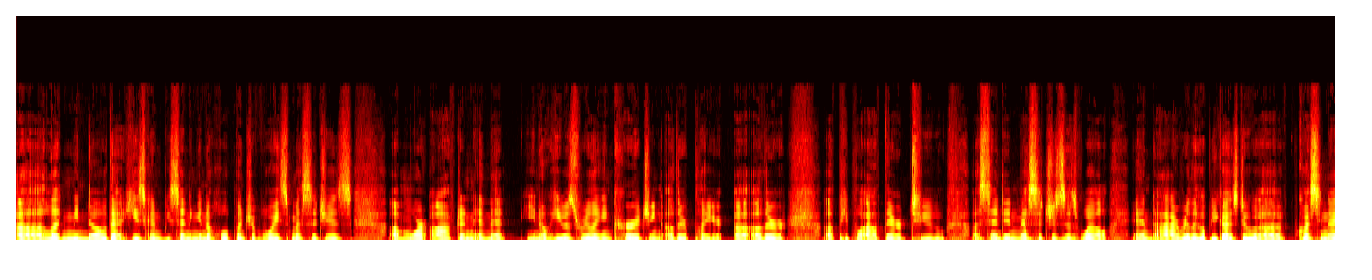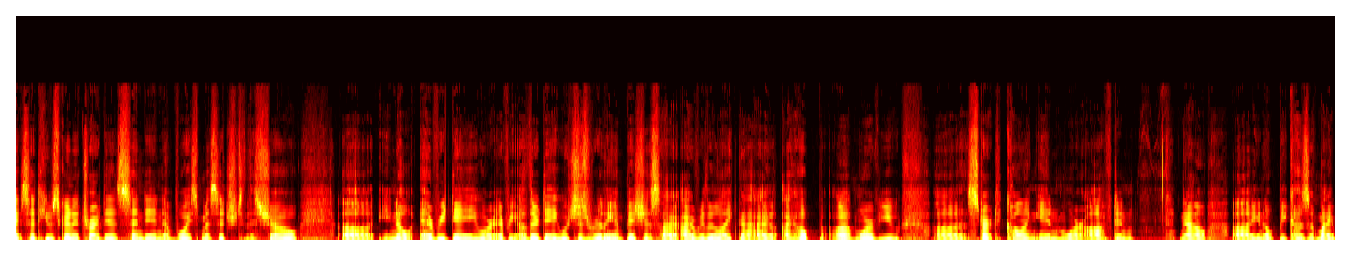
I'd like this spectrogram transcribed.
uh, letting me know that he's going to be sending in a whole bunch of voice messages uh, more often, and that you know he was really encouraging other player, uh, other uh, people out there to uh, send in messages as well. And I really hope you guys do. Uh, Questing Knight said he was going to try to send in a voice message to the show, you know, every day or every other day, which is really ambitious. I, I really like that. I I hope more of you start calling in more often now uh, you know because of my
